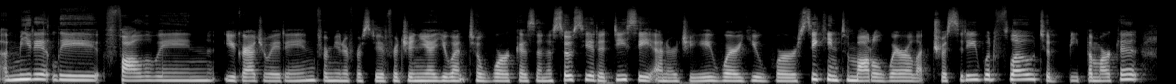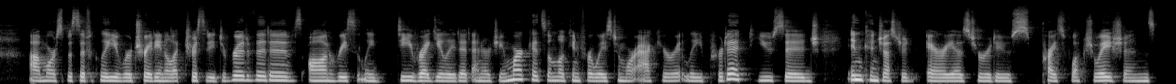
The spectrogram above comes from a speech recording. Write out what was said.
Immediately following you graduating from University of Virginia, you went to work as an associate at DC Energy, where you were seeking to model where electricity would flow to beat the market uh, more specifically, you were trading electricity derivatives on recently deregulated energy markets and looking for ways to more accurately predict usage in congested areas to reduce price fluctuations.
